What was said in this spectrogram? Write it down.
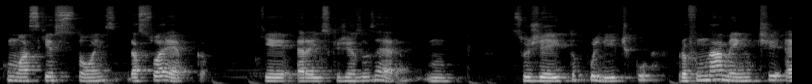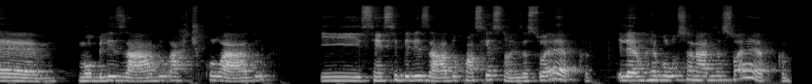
com as questões da sua época, que era isso que Jesus era, um sujeito político profundamente é, mobilizado, articulado e sensibilizado com as questões da sua época. Ele era um revolucionário da sua época.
